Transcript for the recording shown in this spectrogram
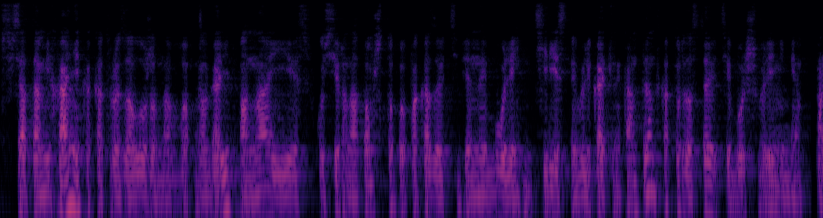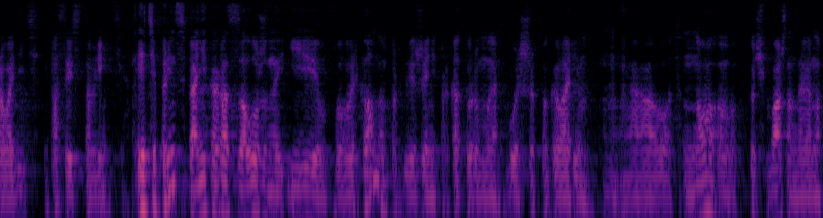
вся та механика, которая заложена в алгоритм, она и сфокусирована на том, чтобы показывать тебе наиболее интересный и увлекательный контент, который заставит тебе больше времени проводить непосредственно в ленте. Эти принципы, они как раз заложены и в рекламном продвижении, про которое мы больше поговорим. А, вот. Но очень важно, наверное,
